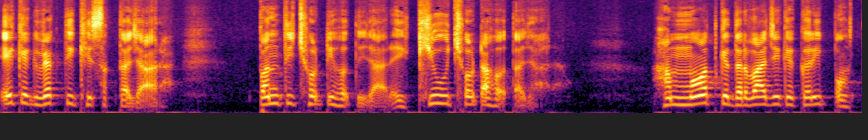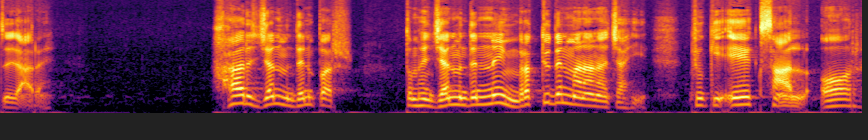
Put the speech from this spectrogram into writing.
एक एक व्यक्ति खिसकता जा रहा है। पंक्ति छोटी होती जा रही, क्यू छोटा होता जा रहा हम मौत के दरवाजे के करीब पहुँचते जा रहे हैं। हर जन्मदिन पर तुम्हें जन्मदिन नहीं मृत्यु दिन मनाना चाहिए, क्योंकि एक साल और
